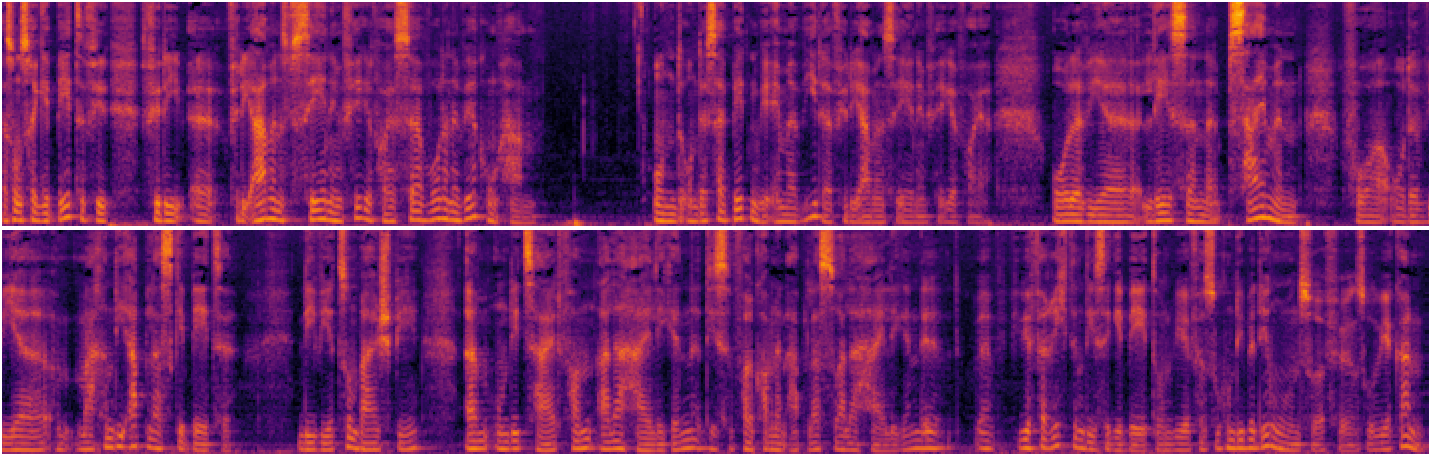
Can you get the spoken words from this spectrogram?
dass unsere Gebete für, für, die, äh, für die armen Seelen im Fegefeuer sehr wohl eine Wirkung haben. Und, und deshalb beten wir immer wieder für die armen Seelen im Fegefeuer. Oder wir lesen Psalmen vor oder wir machen die Ablassgebete, die wir zum Beispiel ähm, um die Zeit von Allerheiligen, diesen vollkommenen Ablass zu Allerheiligen, äh, wir verrichten diese Gebete und wir versuchen die Bedingungen zu erfüllen, so wir können.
